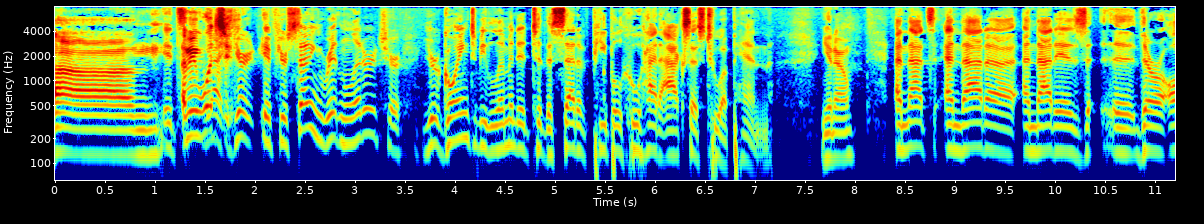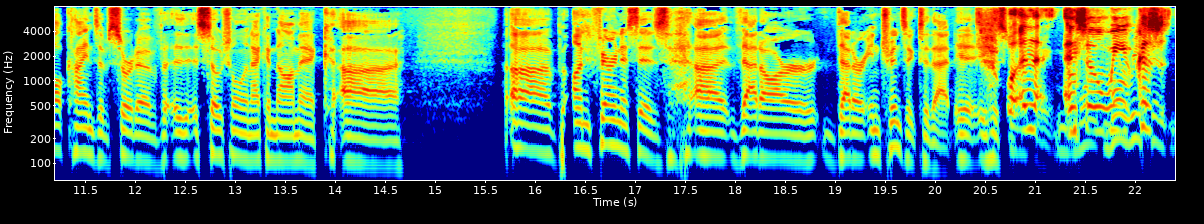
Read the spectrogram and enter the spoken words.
um, it's, I mean, what's yeah, you're, if you're studying written literature, you're going to be limited to the set of people who had access to a pen. You know, and that's and that uh, and that is uh, there are all kinds of sort of uh, social and economic. Uh, uh, unfairnesses uh, that are that are intrinsic to that. Well, and, and more, so we because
